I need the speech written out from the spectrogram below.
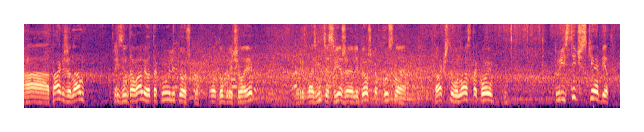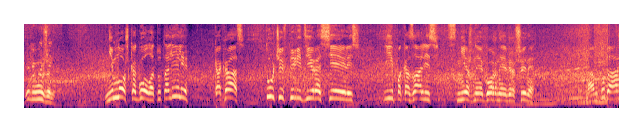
А также нам презентовали вот такую лепешку. О, добрый человек. Говорит, возьмите свежая лепешка, вкусная. Так что у нас такой туристический обед или ужин. Немножко голод утолили. Как раз тучи впереди рассеялись и показались снежные горные вершины. Нам туда.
